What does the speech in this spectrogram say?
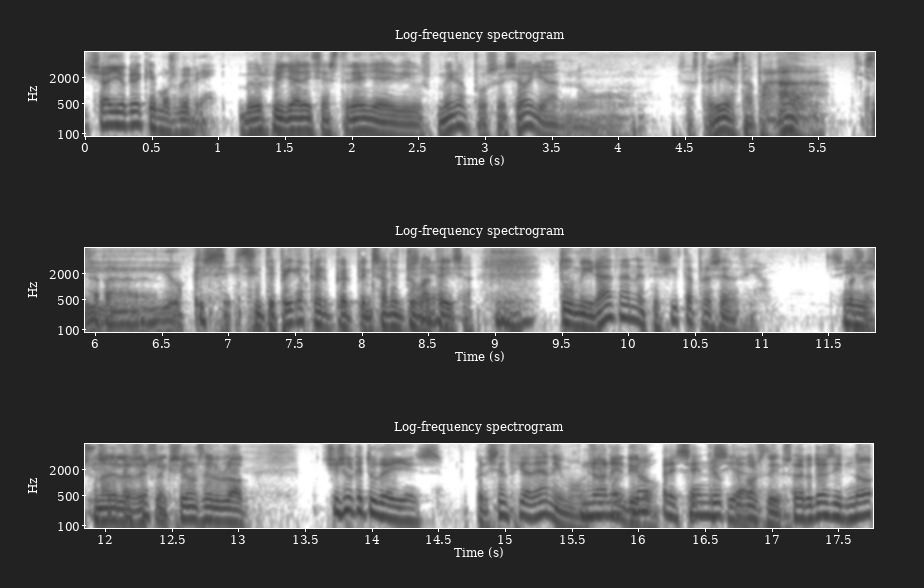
I això jo crec que mos ve bé. Veus brillar aquesta estrella i dius, mira, pues això ja no... Aquesta estrella està apagada. Apagada. I jo què sé, si te pega per, per pensar en tu Sí. mateixa. Tu mirada necessita presencia. Sí, pues és una de les reflexions del blog. Això és el que tu deies. Presencia de ànimo. No, com dir-ho. no presència. Què, què vols dir? O sigui, el que tu has dit, no,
